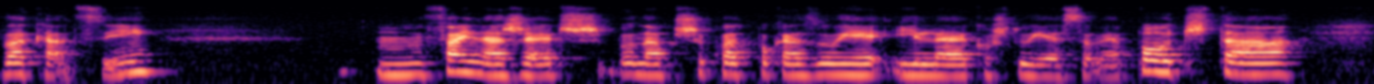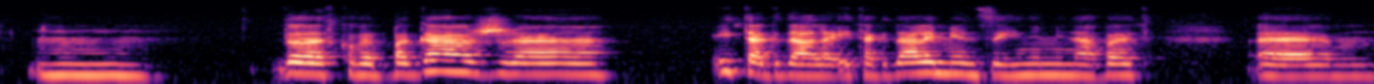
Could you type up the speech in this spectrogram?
wakacji. Mm, Fajna rzecz, bo na przykład pokazuje, ile kosztuje sobie poczta, mm, dodatkowe bagaże i tak dalej, i tak dalej. Między innymi nawet em,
